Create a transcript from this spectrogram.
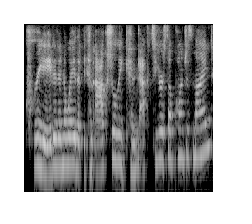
created in a way that can actually connect to your subconscious mind,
